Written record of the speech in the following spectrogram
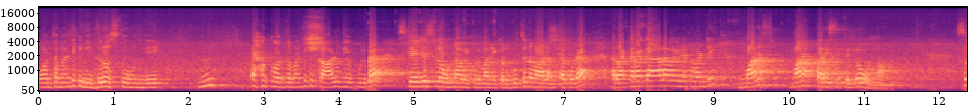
కొంతమందికి నిద్ర వస్తూ ఉంది. కొంతమందికి కాళ్ళు నొప్పులుగా స్టేజెస్లో ఉన్నాం. ఇప్పుడు మనం ఇక్కడ కూర్చున్న వాళ్ళంతా కూడా రకరకాలమైనటువంటి మనస్ మన పరిస్థితుల్లో ఉన్నాం. సో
